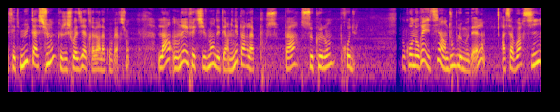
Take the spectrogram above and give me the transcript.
cette mutation que j'ai choisie à travers la conversion. Là, on est effectivement déterminé par la pousse, par ce que l'on produit. Donc on aurait ici un double modèle, à savoir si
